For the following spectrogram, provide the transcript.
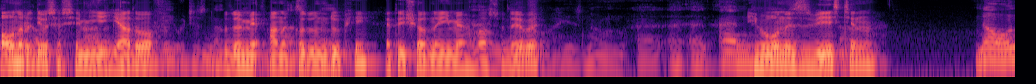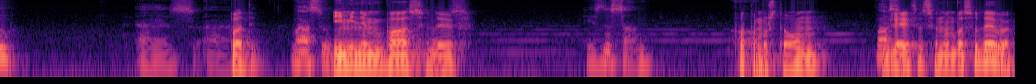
Он родился в семье Ядовов в доме Анакадундубхи. Это еще одно имя uh, Васудевы. И он известен uh, под именем Васудев, потому что он является сыном Васудева.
